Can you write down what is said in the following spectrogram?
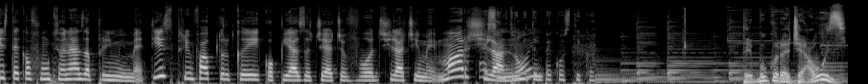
este că funcționează prin mimetism, prin faptul că ei copiază ceea ce văd și la cei mai mari și Hai la noi. pe costică. Te bucură ce auzi?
